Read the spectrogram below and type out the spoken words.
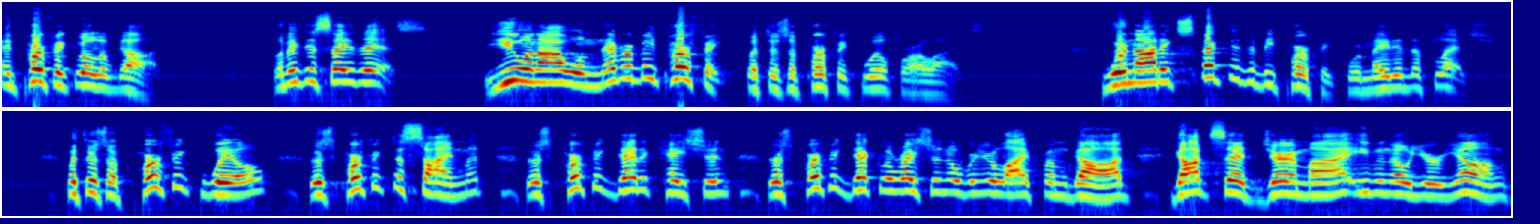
and perfect will of God. Let me just say this you and I will never be perfect, but there's a perfect will for our lives. We're not expected to be perfect, we're made in the flesh. But there's a perfect will there's perfect assignment. There's perfect dedication. There's perfect declaration over your life from God. God said, Jeremiah, even though you're young,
